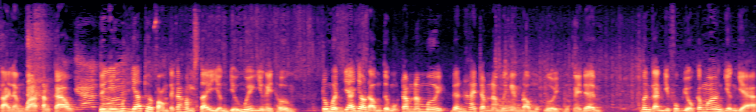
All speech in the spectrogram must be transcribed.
tại làng hoa tăng cao. Tuy nhiên mức giá thuê phòng tại các homestay vẫn giữ nguyên như ngày thường. Trung bình giá dao động từ 150 đến 250 ngàn đồng một người một ngày đêm. Bên cạnh việc phục vụ các món ăn dân dã,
